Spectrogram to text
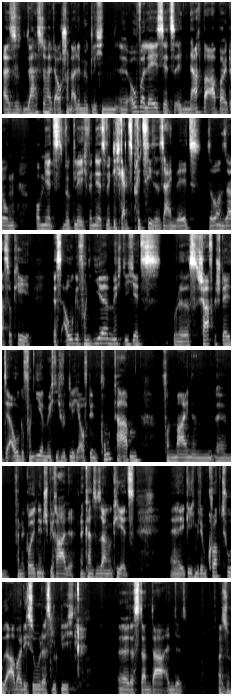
Also da hast du halt auch schon alle möglichen äh, Overlays jetzt in Nachbearbeitung, um jetzt wirklich, wenn du jetzt wirklich ganz präzise sein willst, so und sagst, okay, das Auge von ihr möchte ich jetzt oder das scharf gestellte Auge von ihr möchte ich wirklich auf den Punkt haben von meinem, ähm, von der goldenen Spirale. Dann kannst du sagen, okay, jetzt äh, gehe ich mit dem Crop Tool, arbeite ich so, dass wirklich äh, das dann da endet. Also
